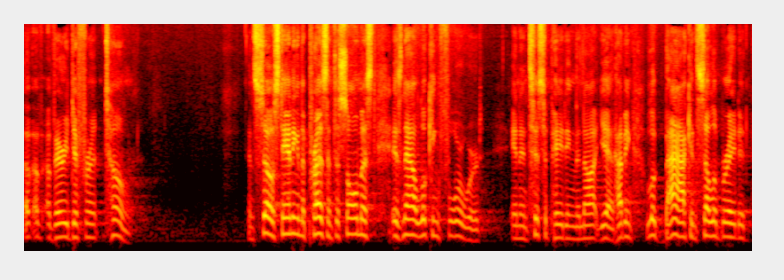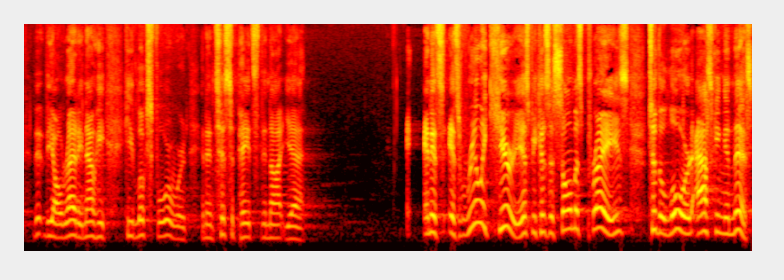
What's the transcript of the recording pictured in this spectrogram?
a, a very different tone. And so, standing in the present, the psalmist is now looking forward and anticipating the not yet. Having looked back and celebrated the, the, already, now he, he looks forward and anticipates the not yet. And it's, it's really curious because the psalmist prays to the Lord, asking in this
